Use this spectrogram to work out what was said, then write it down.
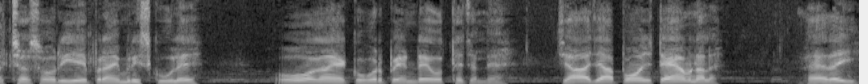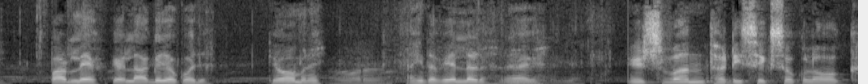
ਅੱਛਾ ਸੌਰੀ ਇਹ ਪ੍ਰਾਇਮਰੀ ਸਕੂਲ ਹੈ ਉਹ ਹੈਗਾ ਇੱਕ ਹੋਰ ਪਿੰਡ ਹੈ ਉੱਥੇ ਚੱਲਿਆ। ਜਾ ਜਾ ਪਹੁੰਚ ਟਾਈਮ ਨਾਲ। ਫਾਇਦਾ ਹੀ। ਪੜ ਲਿਖ ਕੇ ਲੱਗ ਜਾ ਕੁਝ। ਕਿਉਂ ਮਨੇ ਅਸੀਂ ਤਾਂ ਵਿਹਲੜ ਰਹਿ ਗਏ। ਇਟਸ 1:36 o'clock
